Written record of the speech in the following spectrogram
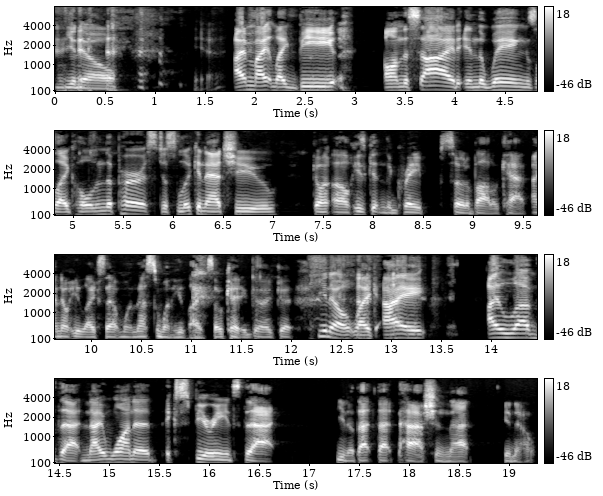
You know, yeah. I might like be on the side in the wings, like holding the purse, just looking at you, going, "Oh, he's getting the grape soda bottle cap. I know he likes that one. That's the one he likes. Okay, good, good." You know, like I, I love that, and I want to experience that. You know, that that passion, that you know.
